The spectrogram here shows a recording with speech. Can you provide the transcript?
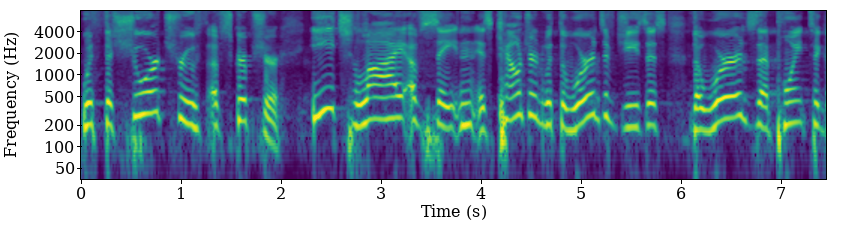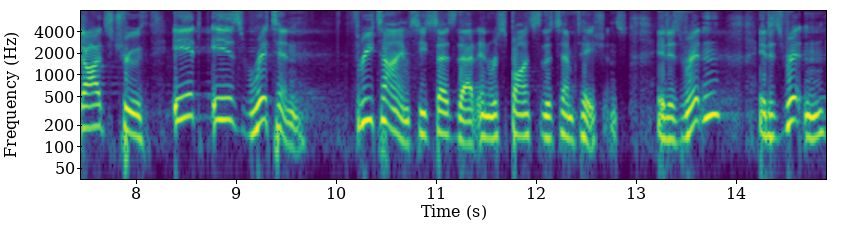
with the sure truth of Scripture. Each lie of Satan is countered with the words of Jesus, the words that point to God's truth. It is written. Three times he says that in response to the temptations. It is written, it is written,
